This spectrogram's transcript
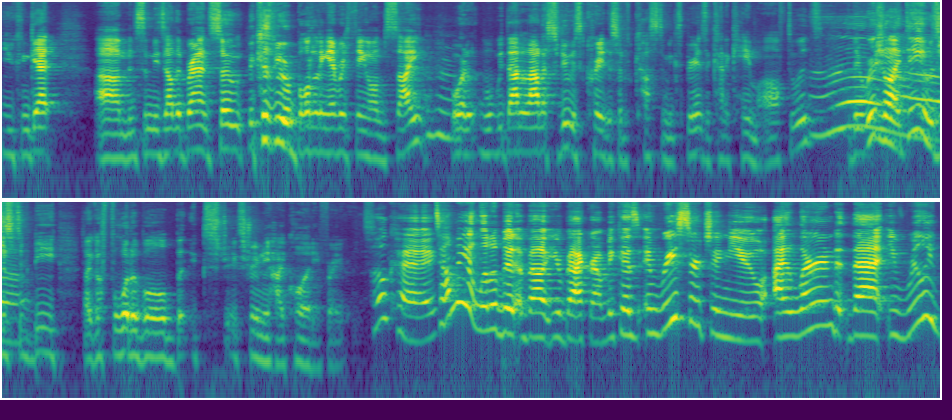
you can get um, in some of these other brands. So because we were bottling everything on site, what, what that allowed us to do is create this sort of custom experience that kind of came afterwards. The original idea was just to be like affordable but ext- extremely high quality fragrance. Okay. Tell me a little bit about your background because in researching you, I learned that you really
